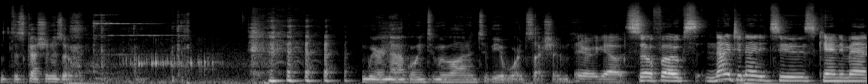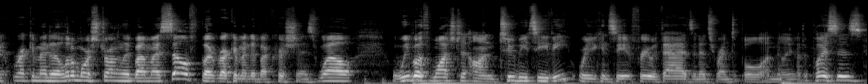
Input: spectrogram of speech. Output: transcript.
the discussion is over. we're now going to move on into the award section. There we go. So, folks, 1992's Candyman, recommended a little more strongly by myself, but recommended by Christian as well. We both watched it on Tubi TV, where you can see it free with ads and it's rentable a million other places.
